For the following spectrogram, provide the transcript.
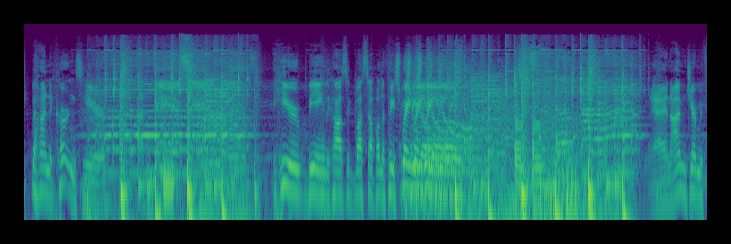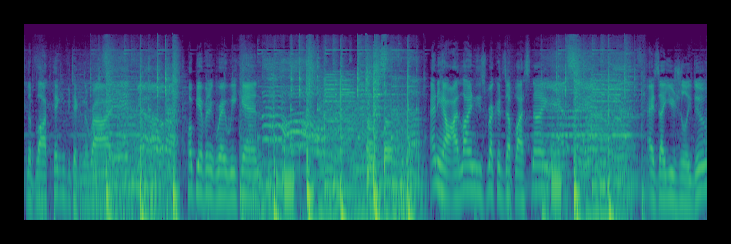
peek behind the curtains here. Here being the Cosmic Bus Stop on the Face Radio. Radio. And I'm Jeremy from the block. Thank you for taking the ride. Hope you're having a great weekend. Anyhow, I lined these records up last night, as I usually do.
